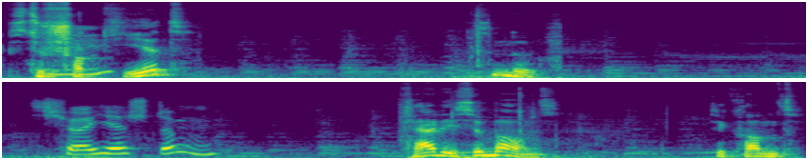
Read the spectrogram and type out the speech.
Bist du Mhm. schockiert? Was denn du? Ich höre hier Stimmen. Klar, die ist über uns. Sie kommt.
